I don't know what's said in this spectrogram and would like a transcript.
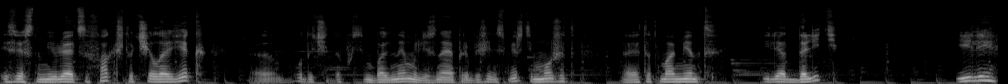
известным является факт, что человек, э, будучи, допустим, больным или зная о приближении смерти, может э, этот момент или отдалить, или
